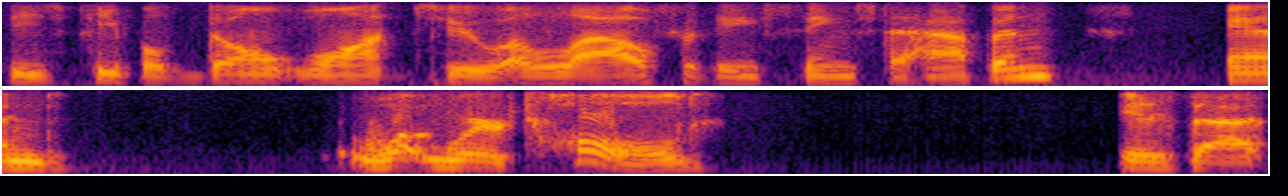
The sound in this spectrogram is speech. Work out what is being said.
these people don't want to allow for these things to happen, and what we're told is that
